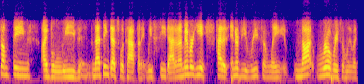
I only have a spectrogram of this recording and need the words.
something I believe in. And I think that's what's happening. We see that. And I remember he had an interview recently, not real recently, like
